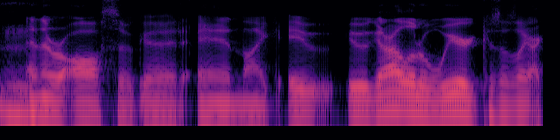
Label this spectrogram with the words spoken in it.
Mhm. and they were all so good. And like it, it got a little weird because I was like, I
